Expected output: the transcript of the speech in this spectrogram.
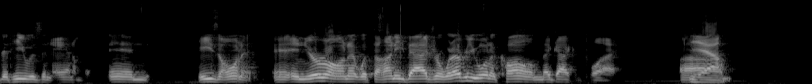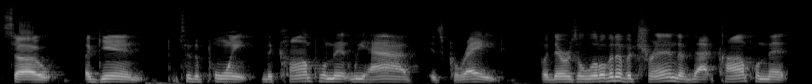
that he was an animal, and he's on it, and, you're on it with the honey badger, whatever you want to call him. That guy can play. Um, yeah. So again, to the point, the compliment we have is great, but there was a little bit of a trend of that compliment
